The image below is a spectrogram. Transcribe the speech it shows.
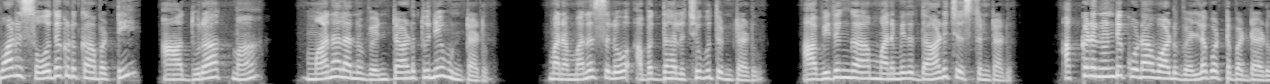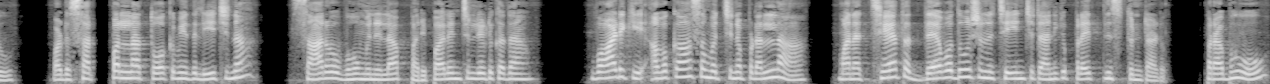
వాడు శోధకుడు కాబట్టి ఆ దురాత్మ మనలను వెంటాడుతూనే ఉంటాడు. మన మనసులో అబద్ధాలు చెబుతుంటాడు. ఆ విధంగా మన మీద దాడి చేస్తుంటాడు. అక్కడ నుండి కూడా వాడు వెళ్ళగొట్టబడ్డాడు వాడు సర్పంలా తోక మీద లేచినా సార్వభౌమునిలా పరిపాలించలేడు కదా. వాడికి అవకాశం వచ్చినప్పుడల్లా మన చేత దేవదూషణ చేయించటానికి ప్రయత్నిస్తుంటాడు. ప్రభువు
